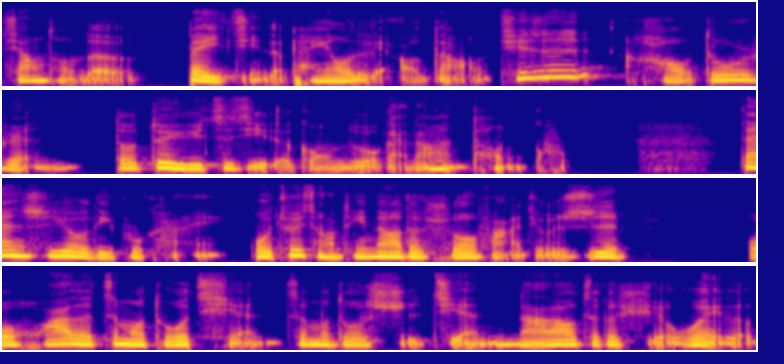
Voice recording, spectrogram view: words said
相同的背景的朋友聊到，其实好多人都对于自己的工作感到很痛苦，但是又离不开。我最常听到的说法就是，我花了这么多钱、这么多时间拿到这个学位了，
